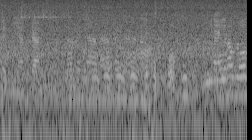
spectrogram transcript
เล่นเมียกันน้ำไม่น่าน้ำไม่น่าดูแรงเลยครับผู้ชม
